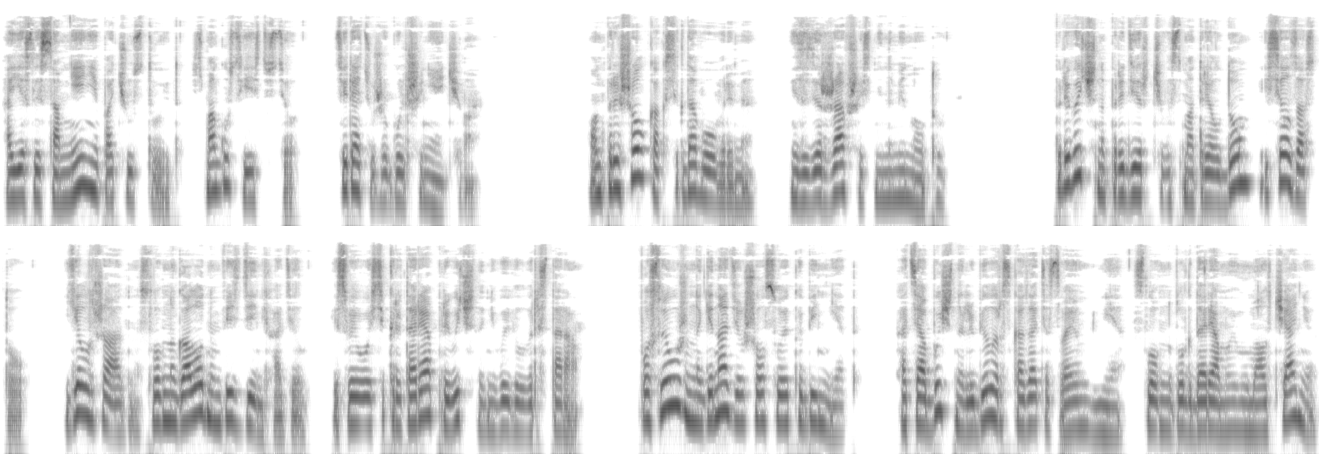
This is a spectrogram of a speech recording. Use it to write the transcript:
а если сомнение почувствует, смогу съесть все. Терять уже больше нечего. Он пришел, как всегда, вовремя, не задержавшись ни на минуту. Привычно придирчиво смотрел дом и сел за стол. Ел жадно, словно голодным весь день ходил, и своего секретаря привычно не вывел в ресторан. После ужина Геннадий ушел в свой кабинет, хотя обычно любил рассказать о своем дне, словно благодаря моему молчанию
